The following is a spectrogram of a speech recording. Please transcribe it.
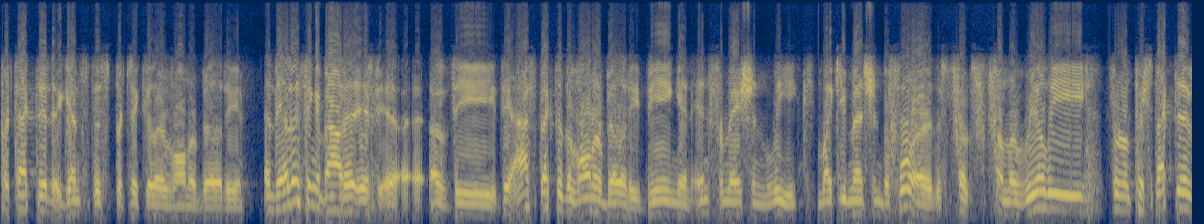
protected against this particular vulnerability. And the other thing about it, if, uh, of the, the aspect of the vulnerability being an information leak, like you mentioned before, from, from a really from a perspective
